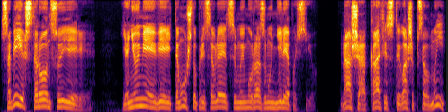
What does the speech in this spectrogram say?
с обеих сторон суеверия! Я не умею верить тому, что представляется моему разуму нелепостью. Наши акафисты, ваши псалмы,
